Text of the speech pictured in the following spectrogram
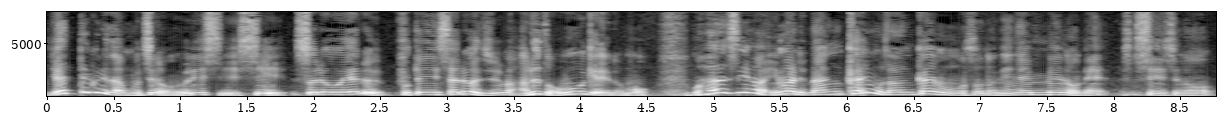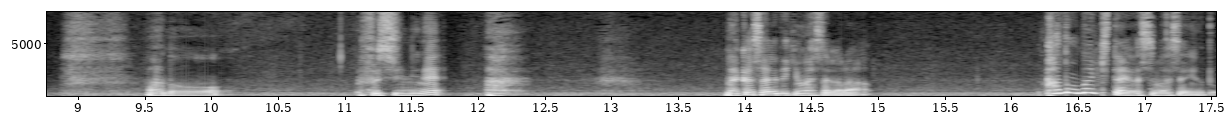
ん。やってくれたらもちろん嬉しいし、それをやるポテンシャルは十分あると思うけれども、もう阪神は今まで何回も何回ももうその2年目のね、選手の、あの、不審にね、泣かされてきましたから、過度な期待はしませんよと。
